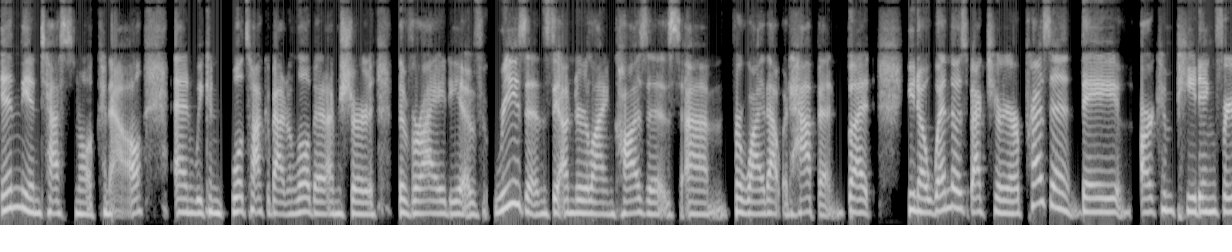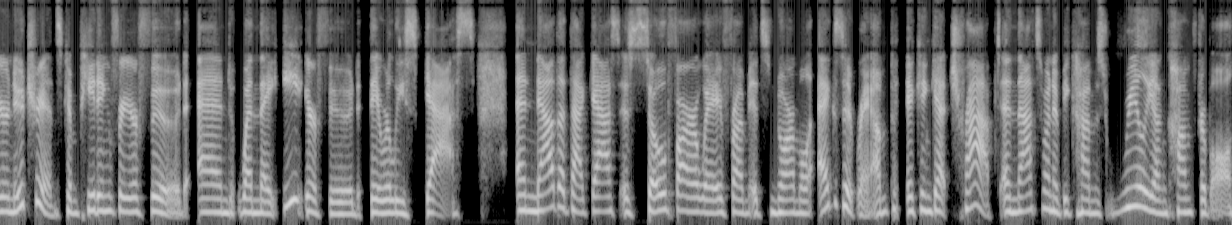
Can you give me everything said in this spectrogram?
in the intestinal canal. And we can, we'll talk about in a little bit, I'm sure, the variety of reasons, the underlying causes um, for why that would happen. But, you know, when those bacteria are present, they are competing for your nutrients, competing for your food. And when they eat your food, they release gas. And now that that gas is so far away from its normal exit ramp, it can get trapped. And that's when it becomes really uncomfortable.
